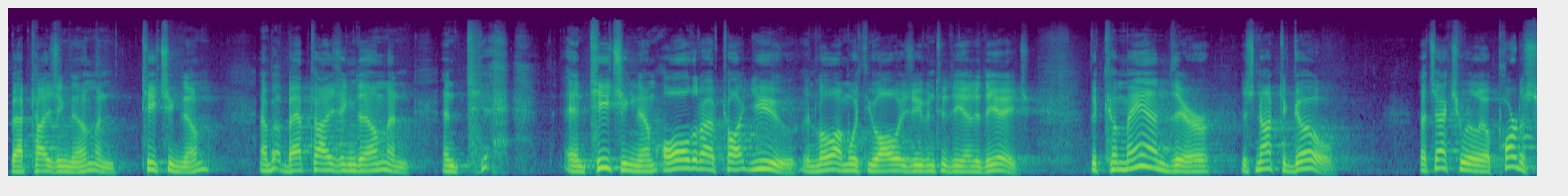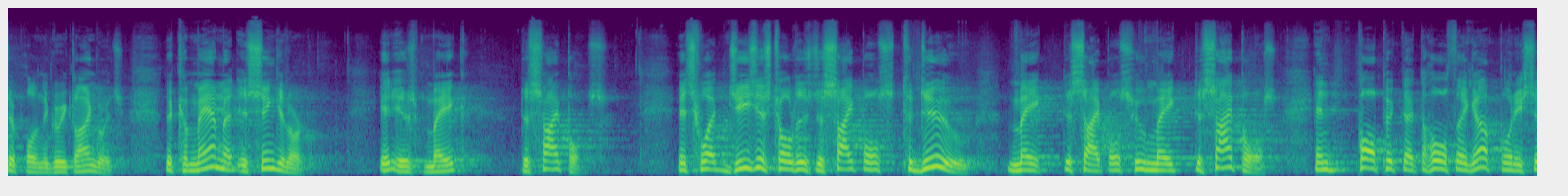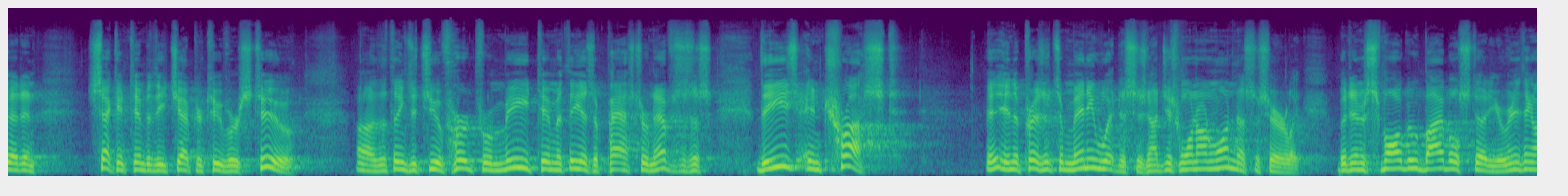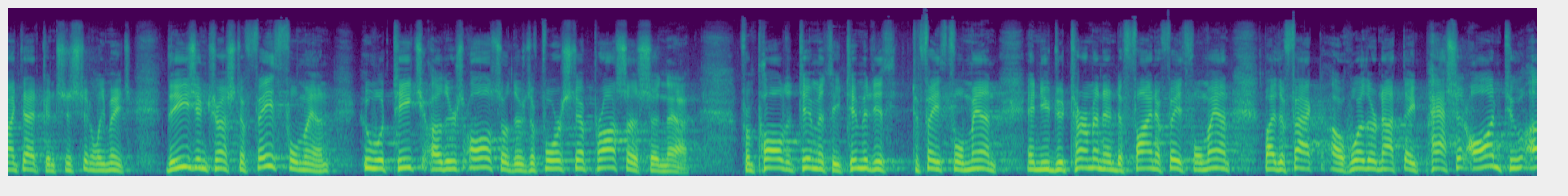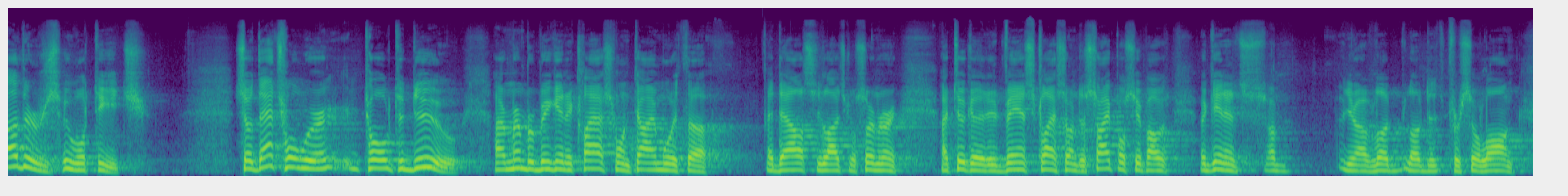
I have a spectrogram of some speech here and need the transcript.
baptizing them and teaching them, and baptizing them and, and, and teaching them all that I've taught you. And lo, I'm with you always, even to the end of the age. The command there is not to go. That's actually a participle in the Greek language. The commandment is singular. It is make disciples. It's what Jesus told his disciples to do make disciples who make disciples. And Paul picked that the whole thing up when he said in 2 Timothy chapter 2 verse 2, uh, the things that you have heard from me, Timothy, as a pastor in Ephesus, these entrust in the presence of many witnesses, not just one on one necessarily, but in a small group Bible study or anything like that consistently meets. These entrust to faithful men who will teach others also. There's a four step process in that. From Paul to Timothy, Timothy to faithful men, and you determine and define a faithful man by the fact of whether or not they pass it on to others who will teach. So that's what we're told to do. I remember being in a class one time with. Uh, at Dallas Theological Seminary. I took an advanced class on discipleship. I was, again, it's, um, you know, I've loved, loved it for so long.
